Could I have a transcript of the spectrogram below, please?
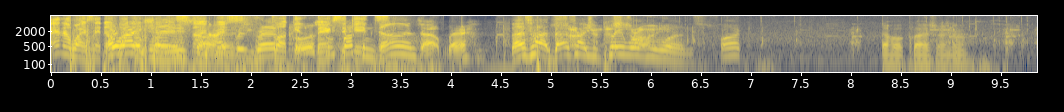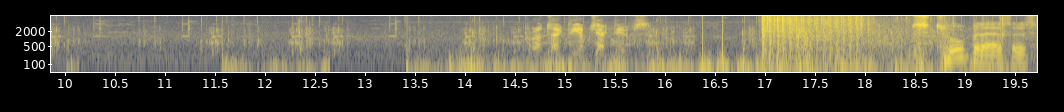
Ain't nobody said nothing about no Nobody fucking snipers, snipers, you bruh. fucking Throw some fucking Mexicans. guns out, bruh. That's how. That's how you play destroy. one v ones. Fuck. The whole class right now. Protect the objectives. Stupid asses.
